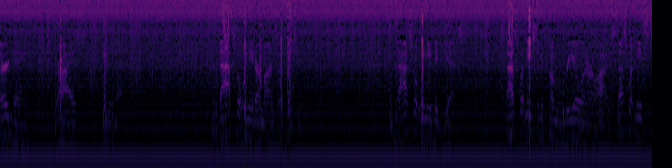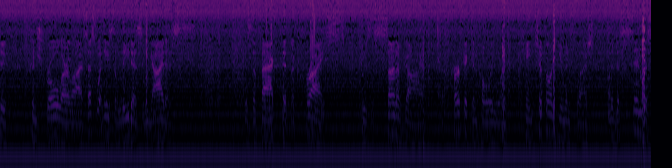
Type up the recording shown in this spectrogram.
third day rise from the dead. And that's what we need our minds open to. That's what we need to get. That's what needs to become real in our lives. That's what needs to control our lives. That's what needs to lead us and guide us. Is the fact that the Christ, who's the Son of God, the perfect and holy one, came, took on human flesh, lived a sinless,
